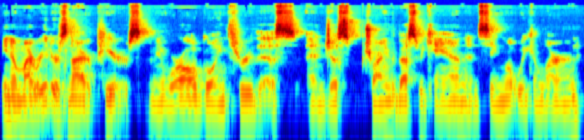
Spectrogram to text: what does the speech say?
you know, my readers and I are peers. I mean, we're all going through this and just trying the best we can and seeing what we can learn.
